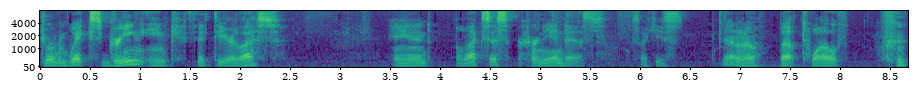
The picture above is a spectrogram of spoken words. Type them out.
Jordan Wicks, Green Ink, 50 or less, and Alexis Hernandez. Looks like he's, I don't know, about 12.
